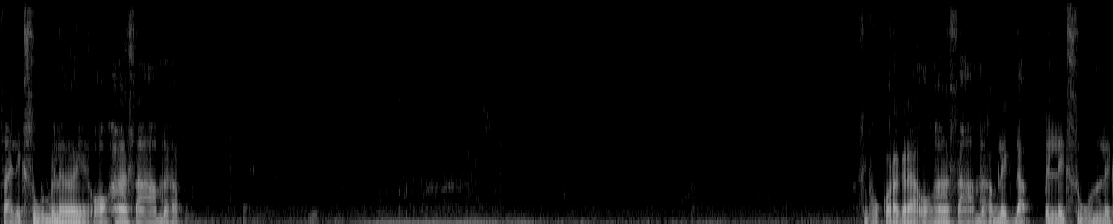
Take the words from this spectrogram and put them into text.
ใส่เลขศูนย์ไปเลย ออกห้าสามนะครับ16 กรกฎาคมออก 53 นะครับ เลขดับเป็นเลข 0 เลข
